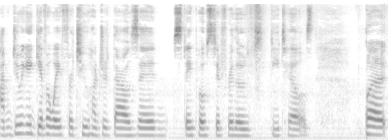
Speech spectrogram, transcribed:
I'm doing a giveaway for two hundred thousand. Stay posted for those details." But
